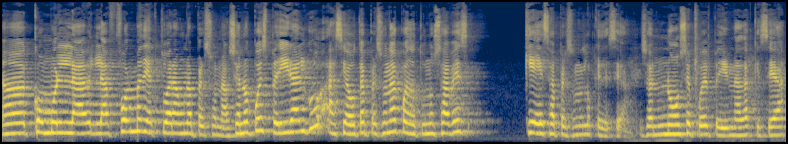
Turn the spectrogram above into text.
Ah, como la, la forma de actuar a una persona. O sea, no puedes pedir algo hacia otra persona cuando tú no sabes que esa persona es lo que desea. O sea, no se puede pedir nada que sea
